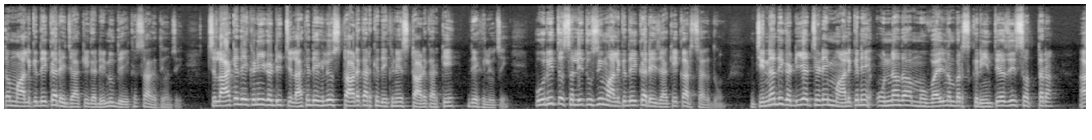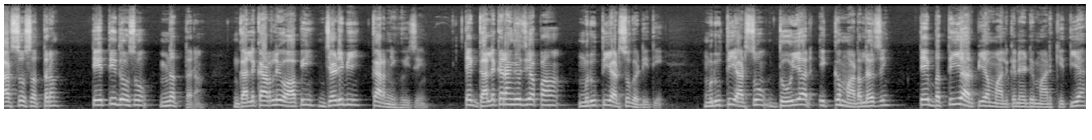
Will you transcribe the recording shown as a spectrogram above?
ਤਾਂ ਮਾਲਕ ਦੇ ਘਰੇ ਜਾ ਕੇ ਗੱਡੀ ਨੂੰ ਦੇਖ ਸਕਦੇ ਹੋ ਜੀ। ਚਲਾ ਕੇ ਦੇਖਣੀ ਗੱਡੀ, ਚਲਾ ਕੇ ਦੇਖ ਲਿਓ, ਸਟਾਰਟ ਕਰਕੇ ਦੇਖਣੀ ਸਟਾਰਟ ਕਰਕੇ ਦੇਖ ਲਿਓ ਜੀ। ਪੂਰੀ ਤਸੱਲੀ ਤੁਸੀਂ ਮਾਲਕ ਦੇ ਘਰੇ ਜਾ ਕੇ ਕਰ ਸਕਦੇ ਹੋ। ਜਿਨ੍ਹਾਂ ਦੀ ਗੱਡੀ ਆ, ਜਿਹੜੇ ਮਾਲਕ ਨੇ, ਉਹਨਾਂ ਦਾ ਮੋਬਾਈਲ ਨੰਬਰ ਸਕਰੀਨ ਤੇ ਆ ਜੀ 70 870 33269 ਗੱਲ ਕਰ ਲਿਓ ਆਪ ਹੀ, ਜਿਹੜੀ ਵੀ ਕਰਨੀ ਹੋਈ ਸੀ। ਤੇ ਗੱਲ ਕਰਾਂਗੇ ਜੀ ਆਪਾਂ ਮਰੂਤੀ 800 ਗੱਡੀ ਦੀ। ਮਰੂਤੀ 800 2001 ਮਾਡਲ ਹੈ ਸੀ ਤੇ 32000 ਰੁਪਿਆ ਮਾਲਕ ਨੇ ਡਿਮਾਂਡ ਕੀਤੀ ਆ।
